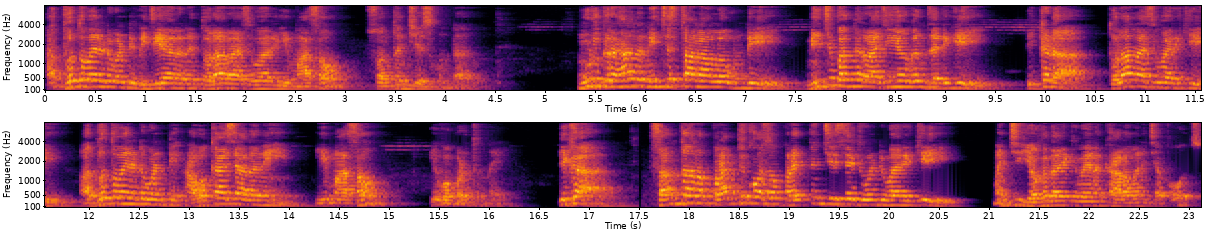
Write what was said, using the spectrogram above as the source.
అద్భుతమైనటువంటి విజయాలని తులారాశి వారు ఈ మాసం సొంతం చేసుకుంటారు. మూడు గ్రహాలు నీచ స్థానాల్లో ఉండి నీచభంగ రాజయోగం జరిగి ఇక్కడ తులారాశి వారికి అద్భుతమైనటువంటి అవకాశాలని ఈ మాసం ఇవ్వబడుతున్నాయి. ఇక సంతాన ప్రాప్తి కోసం ప్రయత్నం చేసేటువంటి వారికి మంచి యోగదాయకమైన కాలం అని చెప్పవచ్చు.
